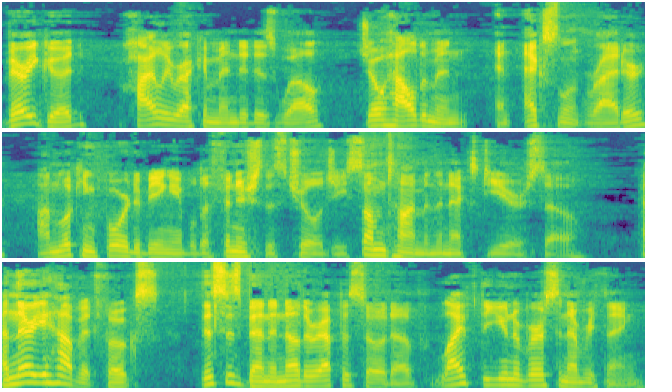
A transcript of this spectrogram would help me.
Very good, highly recommended as well. Joe Haldeman, an excellent writer. I'm looking forward to being able to finish this trilogy sometime in the next year or so. And there you have it, folks. This has been another episode of Life, the Universe, and Everything.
